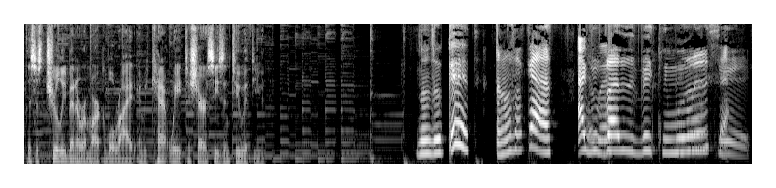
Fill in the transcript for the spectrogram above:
This has truly been a remarkable ride, and we can't wait to share season two with you. Don't forget, don't forget, everybody speaks music.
